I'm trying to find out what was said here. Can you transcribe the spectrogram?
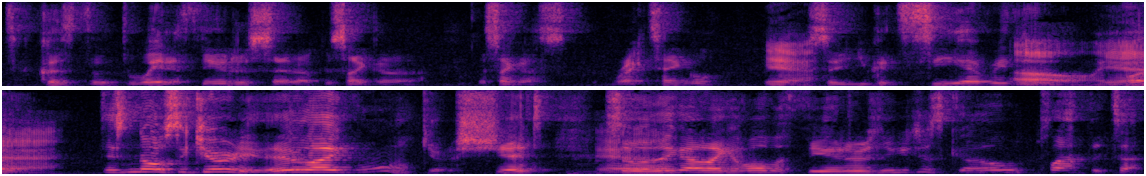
because the, the way the theater's set up, it's like a, it's like a rectangle, Yeah. so you could see everything. Oh But yeah. there's no security. They're like, I don't give a shit. yeah. So they got like all the theaters, and you just go plot the time.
